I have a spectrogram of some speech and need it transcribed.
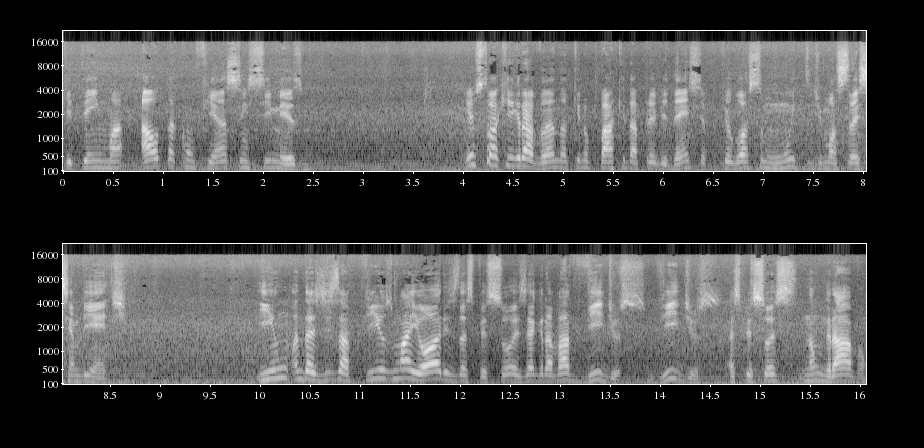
que tem uma alta confiança em si mesmo. Eu estou aqui gravando aqui no Parque da Previdência porque eu gosto muito de mostrar esse ambiente. E um dos desafios maiores das pessoas é gravar vídeos. Vídeos as pessoas não gravam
